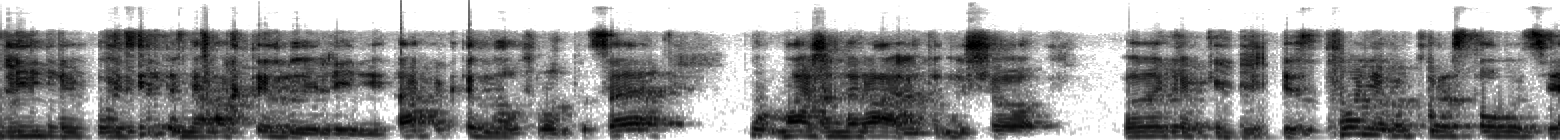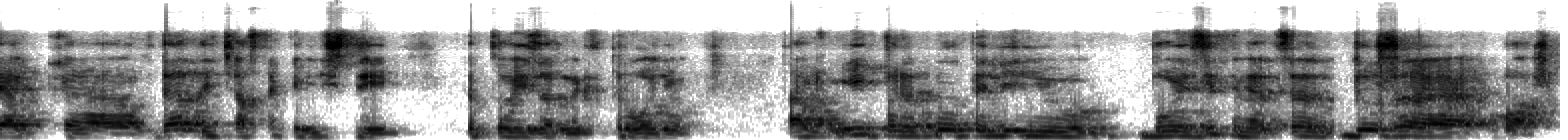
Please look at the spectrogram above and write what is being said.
лінії боєзіткнення, активної лінії, так, активного фронту, це ну, майже нереально, тому що велика кількість дронів використовується як е, в денний час, так і в нічний тепловізорних дронів. Так, і перетнути лінію боєзіткнення це дуже важко.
